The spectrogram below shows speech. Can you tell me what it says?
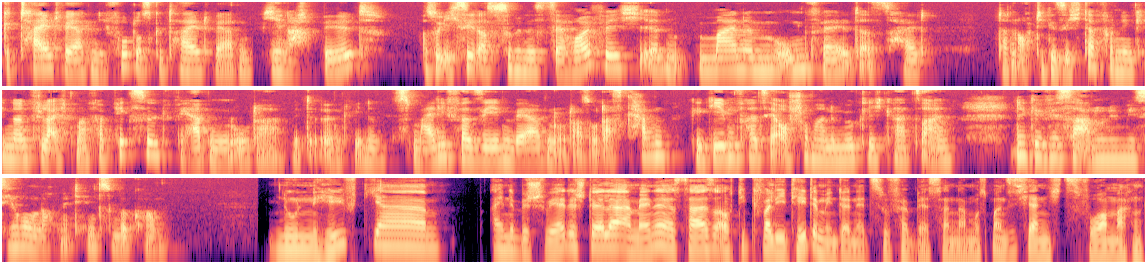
geteilt werden, die Fotos geteilt werden, je nach Bild. Also ich sehe das zumindest sehr häufig in meinem Umfeld, dass halt dann auch die Gesichter von den Kindern vielleicht mal verpixelt werden oder mit irgendwie einem Smiley versehen werden oder so. Das kann gegebenenfalls ja auch schon mal eine Möglichkeit sein, eine gewisse Anonymisierung noch mit hinzubekommen. Nun hilft ja eine Beschwerdestelle am Ende des Tages auch die Qualität im Internet zu verbessern. Da muss man sich ja nichts vormachen.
